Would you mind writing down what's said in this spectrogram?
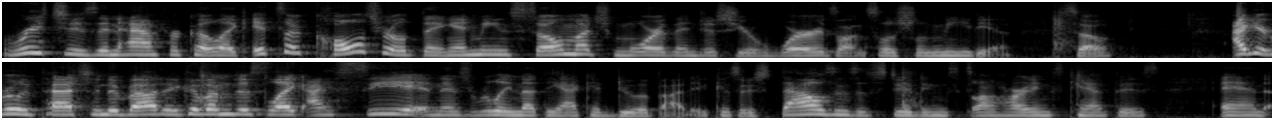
riches in Africa. Like it's a cultural thing. It means so much more than just your words on social media. So I get really passionate about it because I'm just like, I see it and there's really nothing I can do about it because there's thousands of students on Harding's campus and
